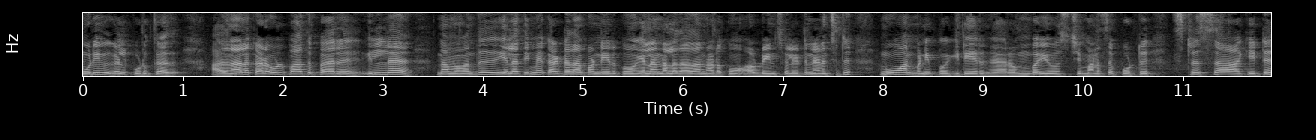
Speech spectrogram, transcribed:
முடிவுகள் கொடுக்காது. அதனால் கடவுள் பார்த்துப்பாரு இல்லை நம்ம வந்து எல்லாத்தையுமே கரெக்டாக தான் பண்ணியிருக்கோம் எல்லாம் நல்லதாக தான் நடக்கும் அப்படின்னு சொல்லிட்டு நினச்சிட்டு மூவ் ஆன் பண்ணி போய்கிட்டே இருங்க. ரொம்ப யோசித்து மனசை போட்டு ஸ்ட்ரெஸ்ஸாக ஆக்கிட்டு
